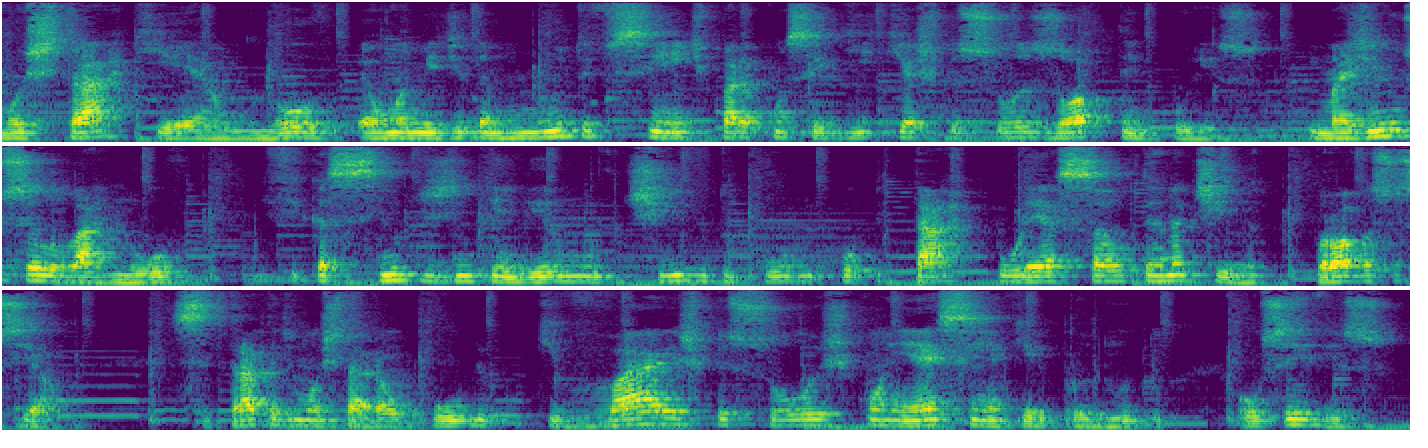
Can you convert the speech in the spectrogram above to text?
Mostrar que é algo novo é uma medida muito eficiente para conseguir que as pessoas optem por isso. Imagine um celular novo e fica simples de entender o motivo do público optar por essa alternativa. Prova social. Se trata de mostrar ao público que várias pessoas conhecem aquele produto ou serviço.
